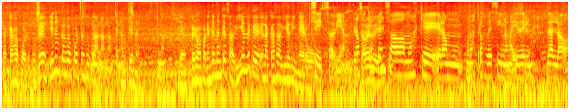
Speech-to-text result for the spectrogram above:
La caja fuerte. ¿Ustedes tienen caja fuerte en su casa? No, no, no tenemos. ¿No tienen? No. Ya. Pero aparentemente sabían de que en la casa había dinero. Sí, sabían. Nosotros pensábamos que eran nuestros vecinos ahí del, de al lado.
